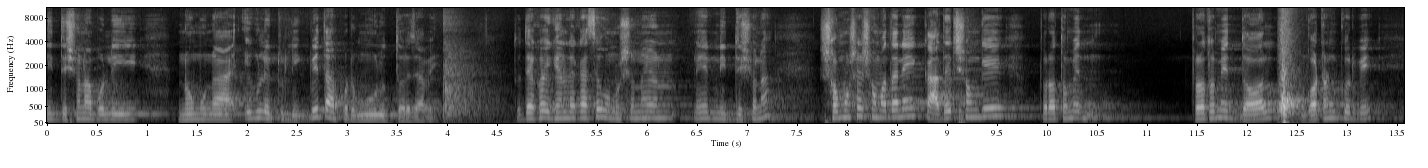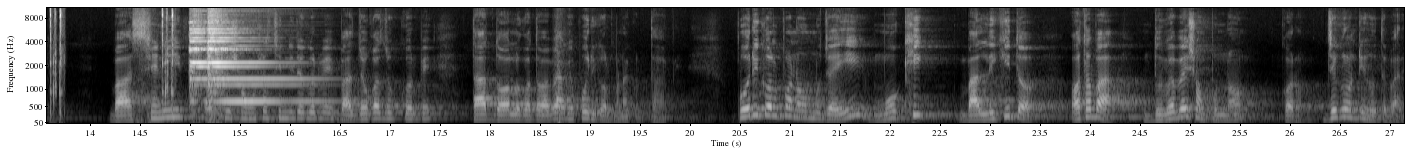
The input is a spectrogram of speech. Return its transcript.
নির্দেশনাবলী, নমুনা এগুলো একটু লিখবে, তারপরে মূল উত্তরে যাবে। তো দেখো এখানে লেখা আছে অনুশীলনের নির্দেশনা। সমস্যা সমাধানে কাদের সঙ্গে প্রথমে প্রথমে দল গঠন করবে বা শ্রেণির একটি সমস্যা চিহ্নিত করবে বা যোগাযোগ করবে তার দলগতভাবে আগে পরিকল্পনা করতে হবে। পরিকল্পনা অনুযায়ী মৌখিক বা লিখিত অথবা দুভাবে সম্পূর্ণ করো, যে কোনোটি হতে পারে।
